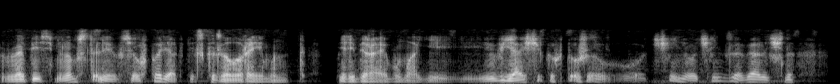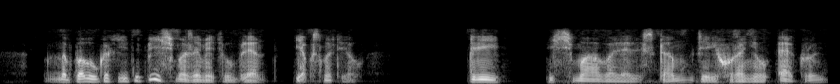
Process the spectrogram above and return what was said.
«На письменном столе все в порядке», — сказал Реймонд, перебирая бумаги. «И в ящиках тоже очень-очень загадочно. На полу какие-то письма», — заметил Бленд. Я посмотрел. Три письма валялись там, где их уронил Экройд.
